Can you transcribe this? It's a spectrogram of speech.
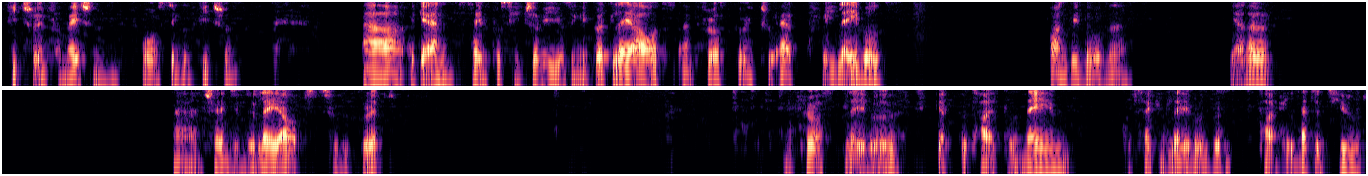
feature information for a single feature. Uh, again, same procedure, we're using a grid layout. I'm first going to add three labels, one below the, the other, and changing the layout to grid. The first label gets the title name, the second label the title latitude,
